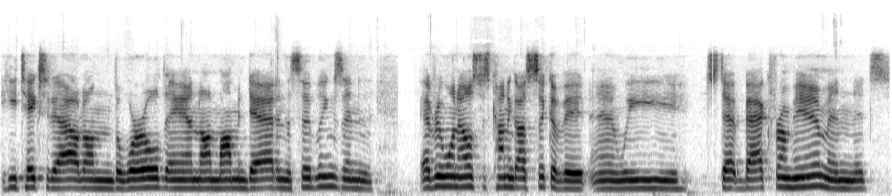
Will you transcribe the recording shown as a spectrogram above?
he takes it out on the world and on mom and dad and the siblings, and everyone else just kind of got sick of it, and we stepped back from him, and it's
